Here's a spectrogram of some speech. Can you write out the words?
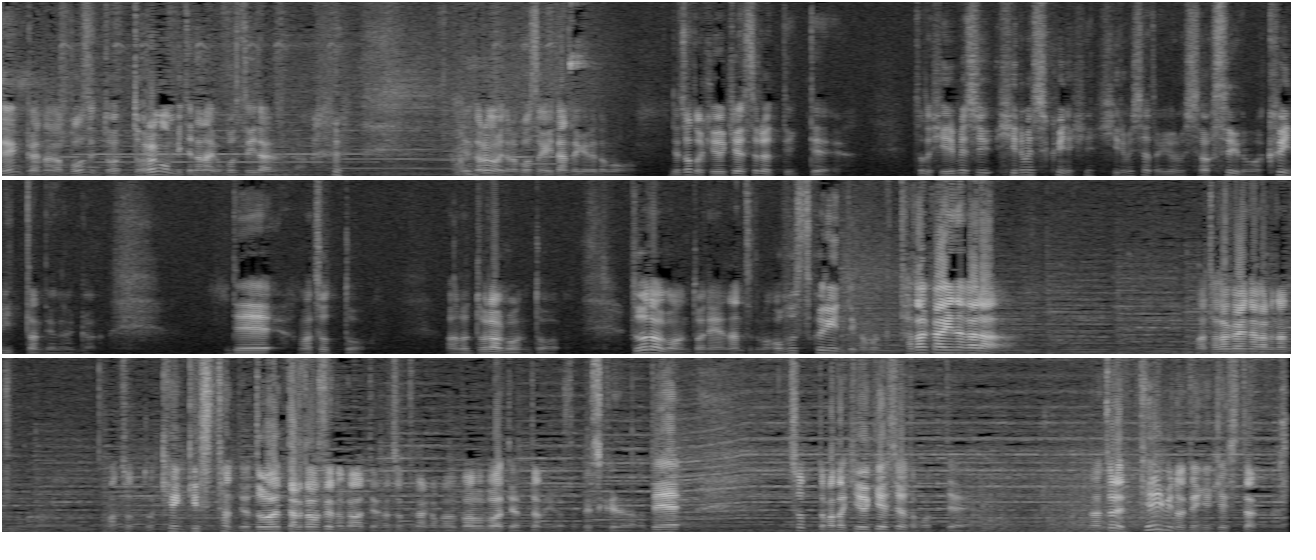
前回なんかボスドドラゴンみたいななんかボスいたなんか。でドラゴンみたいなボスがいたんだけれどもでちょっと休憩するって言ってちょっと昼飯昼飯食いにひ昼飯だったか夜飯だったけど、まあ、食いに行ったんだよなんか。で、まあ、ちょっとあのドラゴンとドラゴンとねなんつうの、まあ、オフスクリーンっていうか、まあ、戦いながらまあ、戦いながらなんつうのかな。まあ、ちょっと研究したんだよどうやったら倒せるのかなっていうのはちょっとなんかまあバババってやったんだけどさ飯食いながらでちょっとまた休憩しようと思ってまあ、とりあえずテレビの電源消してたんだね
